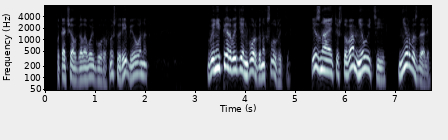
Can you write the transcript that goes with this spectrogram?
— покачал головой Гуров. — Вы что, ребенок? — вы не первый день в органах служите и знаете, что вам не уйти. Нервы сдали?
